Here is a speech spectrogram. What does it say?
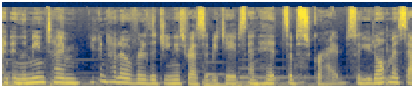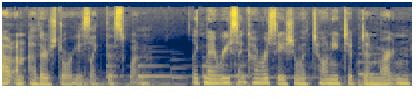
And in the meantime, you can head over to the Genius Recipe Tapes and hit subscribe so you don't miss out on other stories like this one. Like my recent conversation with Toni Tipton Martin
